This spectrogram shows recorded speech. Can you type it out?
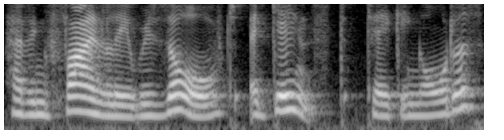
having finally resolved against taking orders,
